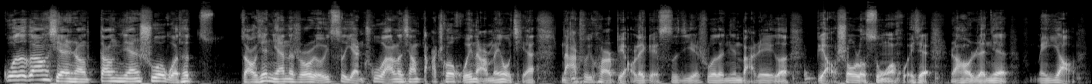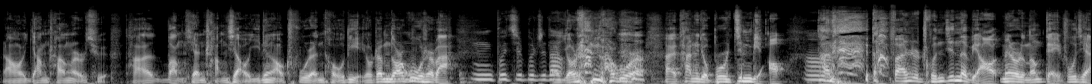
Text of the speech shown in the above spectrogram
郭德纲先生当年说过，他。早些年的时候，有一次演出完了，想打车回哪儿没有钱，拿出一块表来给司机说的：“您把这个表收了，送我回去。”然后人家没要，然后扬长而去。他望天长啸，一定要出人头地。有这么段故事吧？嗯，不知不知道。有这么段故事，哎，他那就不是金表，他那但凡是纯金的表，没准就能给出去。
